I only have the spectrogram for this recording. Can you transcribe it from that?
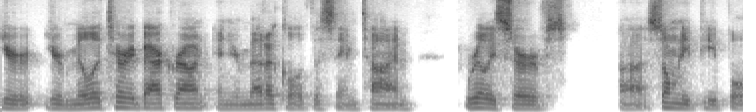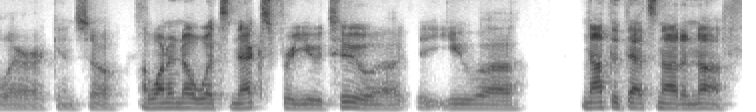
your your military background and your medical at the same time really serves uh, so many people, Eric. And so I want to know what's next for you too. Uh, you uh, not that that's not enough.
